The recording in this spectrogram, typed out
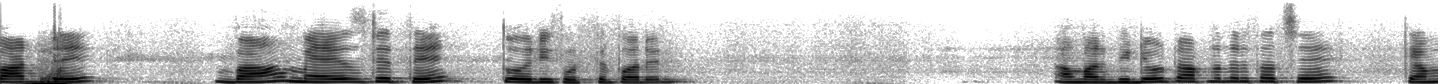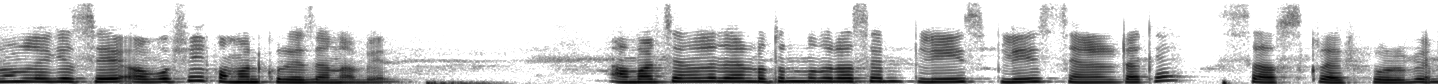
বার্থডে বা ম্যারেজ ডেতে তৈরি করতে পারেন। আমার ভিডিওটা আপনাদের কাছে কেমন লেগেছে অবশ্যই কমেন্ট করে জানাবেন। আমার চ্যানেলে যারা নতুন বন্ধুরা আছেন প্লিজ প্লিজ চ্যানেলটাকে সাবস্ক্রাইব করবেন।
